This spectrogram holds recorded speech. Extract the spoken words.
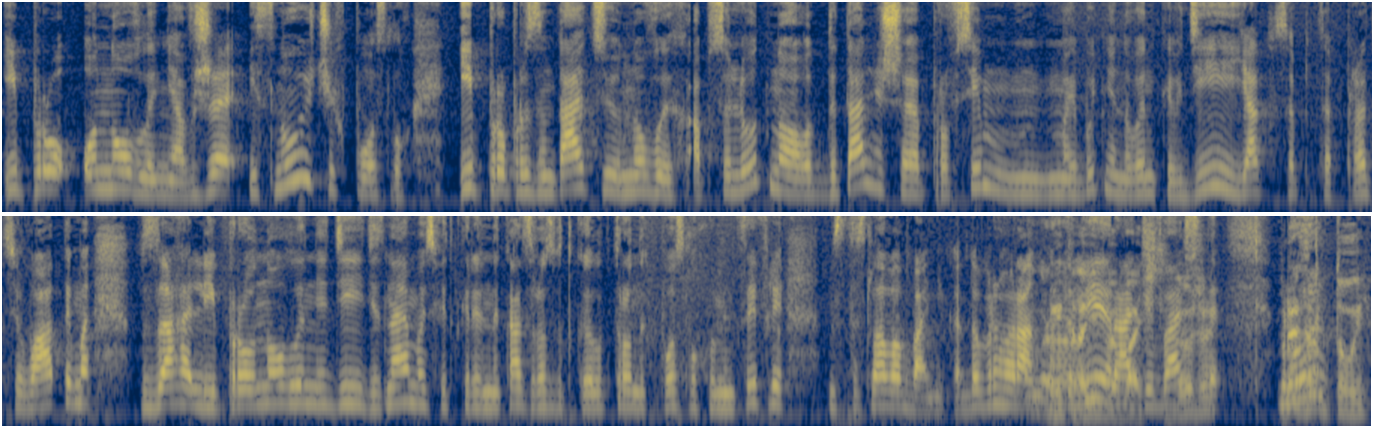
і про оновлення вже існуючих послуг, і про презентацію нових. Абсолютно от детальніше про всі майбутні новинки в дії, як все це працюватиме. Взагалі про оновлення дії дізнаємось від керівника з розвитку електронних послуг у Мінцифрі Мстислава Баніка. Доброго ранку. Привіт, Тобі раді бачити. дуже. Ну, Презентуй,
